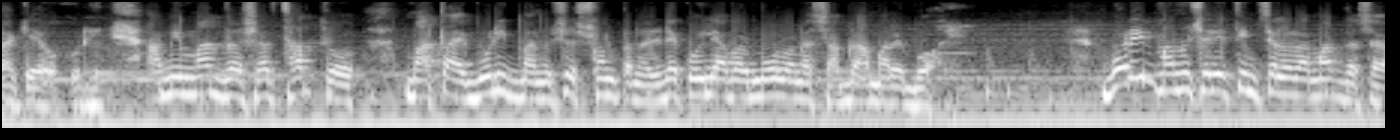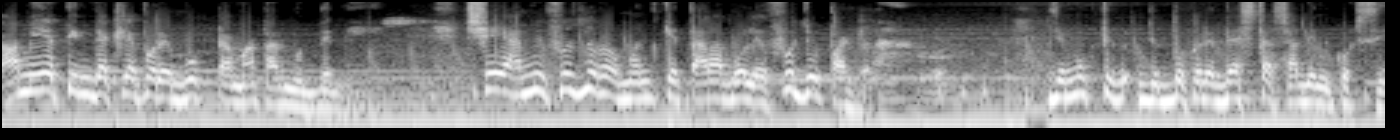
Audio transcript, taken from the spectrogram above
তাকেও করি। আমি মাদ্রাসার ছাত্র, মাথায় গরিব মানুষের সন্তান এটা কইলে আবার মৌলানা সাহেবরা আমারে বয়। গরিব মানুষের এতিম ছেলেরা মাদ্রাসা আমি এতিম দেখলে পরে বুকটা মাথার মধ্যে নেই। সে আমি ফজলুর রহমানকে তারা বলে, ফুজু পাগলা, যে মুক্তিযুদ্ধ করে দেশটা স্বাধীন করছি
